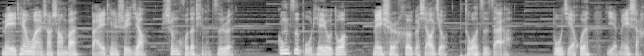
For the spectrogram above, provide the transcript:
每天晚上上班，白天睡觉，生活的挺滋润，工资补贴又多，没事喝个小酒，多自在啊！不结婚也没啥。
